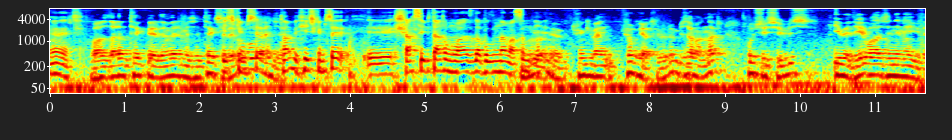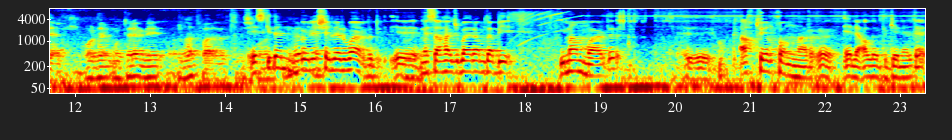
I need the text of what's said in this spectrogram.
Evet. Vaazların tek bir yerden verilmesinin tek sebebi Hiç kimse bu bence. tabii hiç kimse e, şahsi bir takım vaazda bulunamasın diye. Çünkü ben çok iyi hatırlıyorum. Bir zamanlar hususi biz İvedi'ye vaaz dinlemeye giderdik. Orada muhterem bir zat vardı. İsmi Eskiden böyle şeyler vardı. E, mesela Hacı Bayram'da bir imam vardı. E, aktüel konular e, ele alırdı genelde. Hı.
